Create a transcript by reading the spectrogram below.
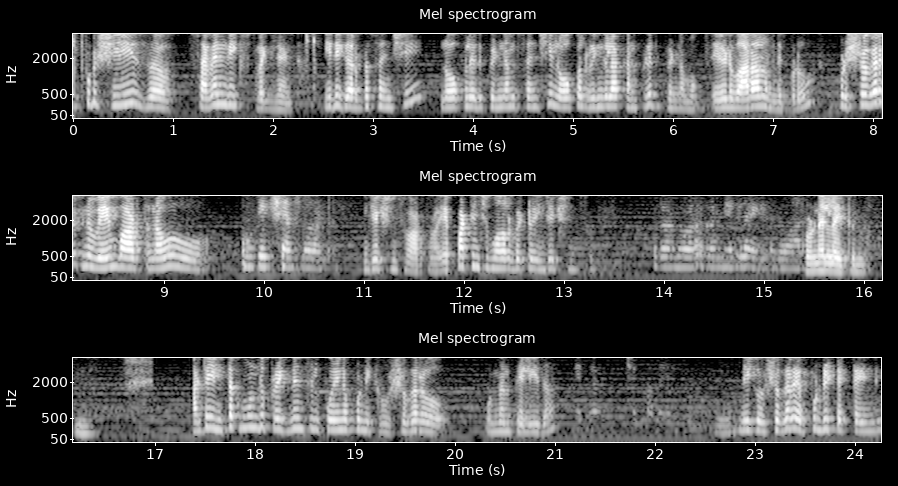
ఇప్పుడు షీఈ్ సెవెన్ వీక్స్ ప్రెగ్నెంట్ ఇది గర్భసంచి లోపల ఇది పిండం సంచి లోపల రింగులా కనపడేది పిండము. ఏడు వారాలు ఉంది ఇప్పుడు. ఇప్పుడు షుగర్కి నువ్వేం వాడుతున్నావు? ఇంజెక్షన్స్ వాడతాం ఇంజెక్షన్స్ వాడుతున్నావు. ఎప్పటి నుంచి మొదలు పెట్టావు ఇంజెక్షన్స్? రెండు నెలలు అవుతుంది. అంటే ఇంతకు ముందు ప్రెగ్నెన్సీలు పోయినప్పుడు నీకు షుగర్ ఉందని తెలియదా నీకు షుగర్ ఎప్పుడు డిటెక్ట్ అయింది?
